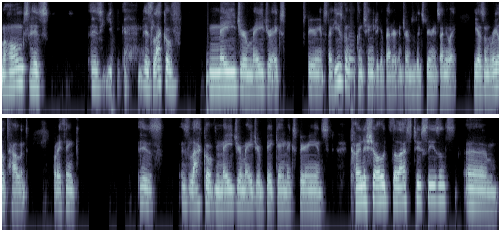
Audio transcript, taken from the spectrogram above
Mahomes, his his his lack of major major experience. Now he's going to continue to get better in terms of experience anyway. He has unreal talent, but I think his his lack of major major big game experience kind of showed the last two seasons. Um,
